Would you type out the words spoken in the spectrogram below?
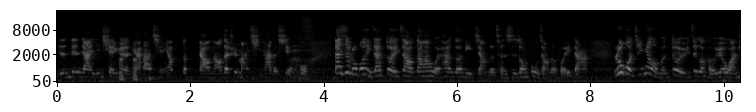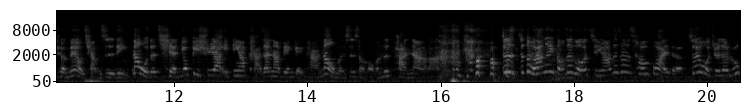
人人家已经签约了，你还把钱要更高，然后再去买其他的现货。”但是如果你在对照刚刚伟汉哥你讲的陈时中部长的回答，如果今天我们对于这个合约完全没有强制力，那我的钱又必须要一定要卡在那边给他，那我们是什么？我们是潘娜嘛？就是就是伟汉哥，你懂这逻辑吗？这真的超怪的。所以我觉得，如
